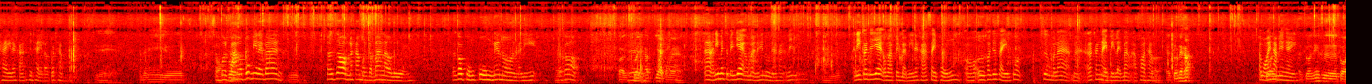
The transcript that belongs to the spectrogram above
ไทยนะคะ คือไทยเราก็ทำโอเคมันจะมีอยู่สองเปิดถ้วฟ้ายมาปุ๊บมีอะไรบ้าง มี ช้อนซ่อมนะคะ เหมือนกับบ้านเราเลย แล้วก็ผงปรุงแน่นอนอันนี้ แล้วก็ก่อนถ้วยนะครับแยกออกมา อ่าอันนี้มันจะเป็นแยกออกมาให้ดูนะคะอันนี้อันนี้ก็จะแยกออกมาเป็นแบบนี้นะคะ ใส่ผงอ๋อเออเขาจะใส่พวกเครื่องมะล่ามาแล้วข้างในเป็นอะไรบ้างอะพ่อทไอตัวนี้ครับำเขาบอกให้ทำยังไงไอตัวนี้คือตัว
